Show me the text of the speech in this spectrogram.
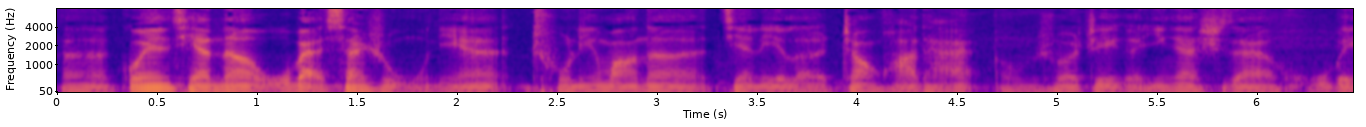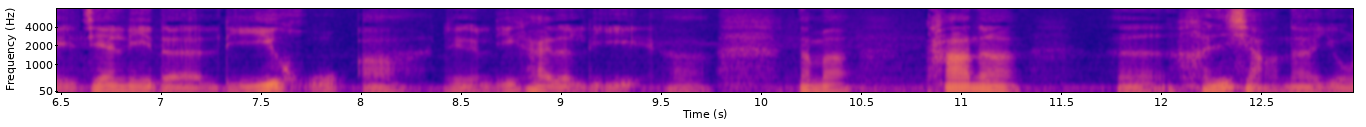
呃，公元前呢五百三十五年，楚灵王呢建立了章华台。我们说这个应该是在湖北监利的离湖啊，这个离开的离啊。那么他呢，呃，很想呢有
